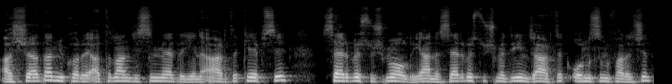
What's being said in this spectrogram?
Aşağıdan yukarıya atılan cisimler de yine artık hepsi serbest düşme oldu. Yani serbest düşme deyince artık 10. sınıflar için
